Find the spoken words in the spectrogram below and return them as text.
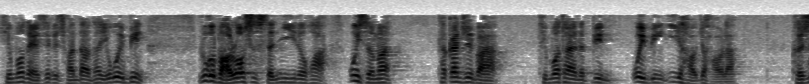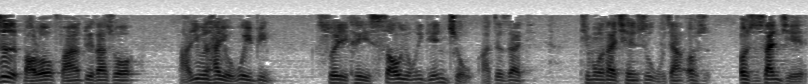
提摩太也是个传道，他有胃病。如果保罗是神医的话，为什么他干脆把提摩太的病胃病医好就好了？可是保罗反而对他说：“啊，因为他有胃病，所以可以稍用一点酒啊。”这在提摩太前书五章二十二十三节。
